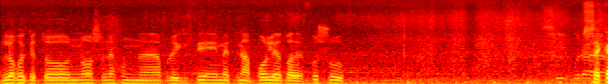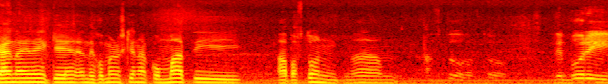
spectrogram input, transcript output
λόγω και των όσων έχουν ε, προηγηθεί με την απώλεια του αδερφού σου. σίγουρα... Σε κάνει να είναι και ενδεχομένως και ένα κομμάτι από αυτόν. Να... Αυτό, αυτό. Δεν μπορεί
